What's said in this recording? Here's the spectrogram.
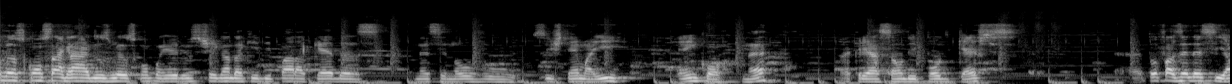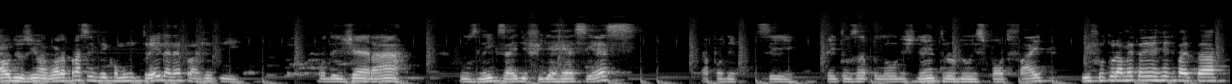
meus consagrados, meus companheiros, chegando aqui de paraquedas nesse novo sistema aí, Anchor, né? A criação de podcasts. Estou fazendo esse áudiozinho agora para servir como um trailer, né? Para a gente poder gerar os links aí de feed RSS, para poder ser feitos os uploads dentro do Spotify. E futuramente aí a gente vai estar tá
